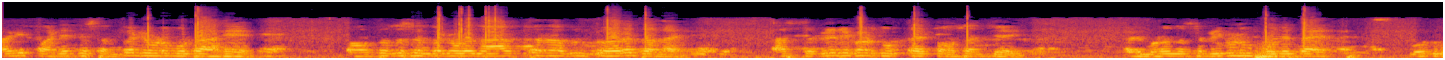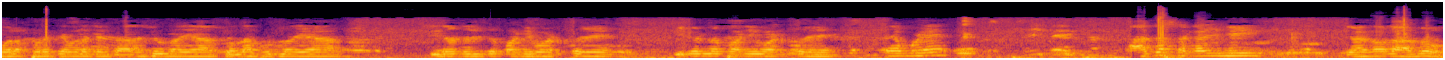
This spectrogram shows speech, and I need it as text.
आणि पाण्याचं संकट एवढं मोठं आहे. पावसाचं संकट एवढं आज तर अजून कहरच झालाय. आज सगळे रेकॉर्ड तुटत आहेत पावसांचे. आणि म्हणून सगळीकडून फोन येत आहेत मग तुम्हाला परत यावं लागेल. धाराशिवला या सोलापूरला या. सीना नदीचं पाणी वाढतंय इकडनं पाणी वाढतंय. त्यामुळे आजच सकाळी मी जळगावला आलो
